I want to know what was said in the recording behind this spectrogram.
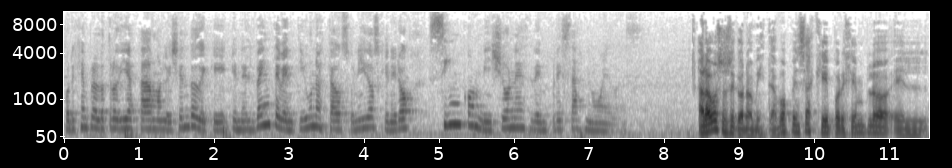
Por ejemplo, el otro día estábamos leyendo de que en el 2021 Estados Unidos generó 5 millones de empresas nuevas. Ahora vos sos economista, vos pensás que, por ejemplo, el,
